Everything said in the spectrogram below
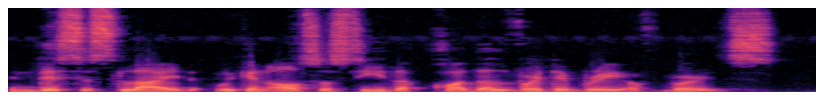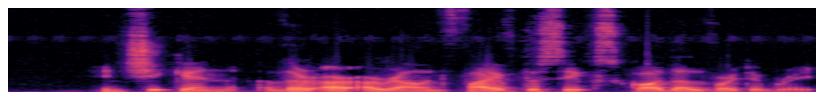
In this slide, we can also see the caudal vertebrae of birds. In chicken, there are around 5 to 6 caudal vertebrae.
